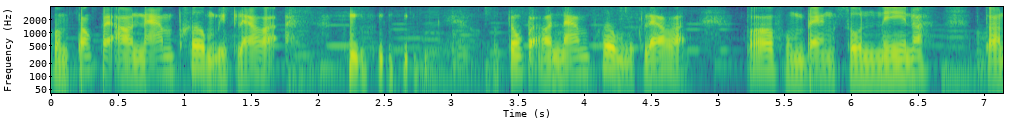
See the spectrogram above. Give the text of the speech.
ผมต้องไปเอาน้ำเพิ่มอีกแล้วอะ่ะ ผมต้องไปเอาน้ำเพิ่มอีกแล้วอะ่ะเพราะว่าผมแบ่งโซนนี้เนาะตอน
